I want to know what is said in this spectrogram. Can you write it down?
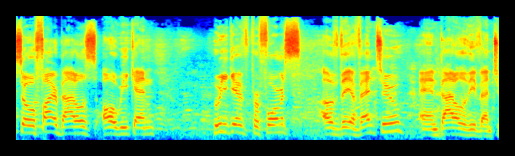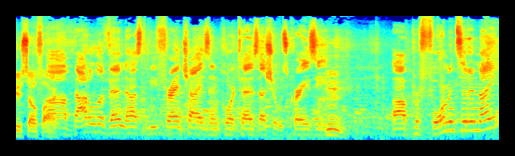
So fire battles all weekend. Who you give performance of the event to and battle of the event to so far? Uh, battle event has to be franchise and Cortez. That shit was crazy. Uh, performance of the night?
